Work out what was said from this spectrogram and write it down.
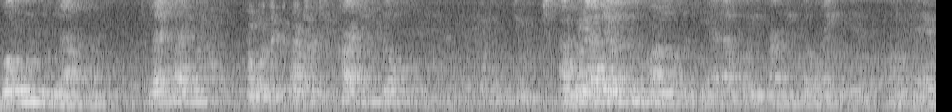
What would we do without them? Right, Carlos? Who will take the pictures? Carlitos. I forgot there was two Carloses here. I'll call you Carlito, right? Okay.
